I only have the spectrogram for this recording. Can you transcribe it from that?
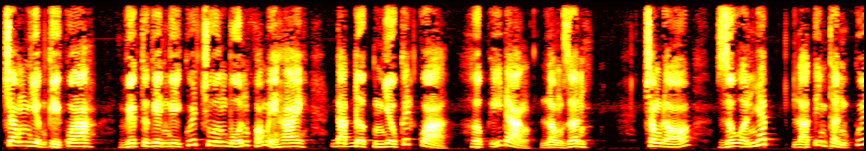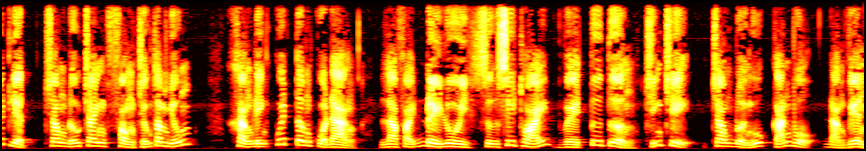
Trong nhiệm kỳ qua, việc thực hiện nghị quyết Trung ương 4 khóa 12 đạt được nhiều kết quả hợp ý Đảng, lòng dân. Trong đó, dấu ấn nhất là tinh thần quyết liệt trong đấu tranh phòng chống tham nhũng, khẳng định quyết tâm của Đảng là phải đẩy lùi sự suy thoái về tư tưởng chính trị trong đội ngũ cán bộ, đảng viên.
